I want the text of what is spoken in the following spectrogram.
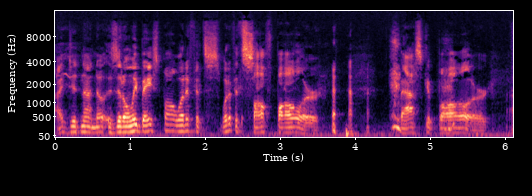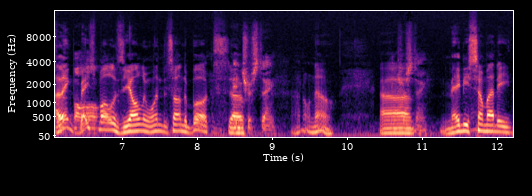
I did not know. Is it only baseball? What if it's what if it's softball or basketball or I think baseball is the only one that's on the books. So Interesting. I don't know. Uh, Interesting. Maybe somebody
